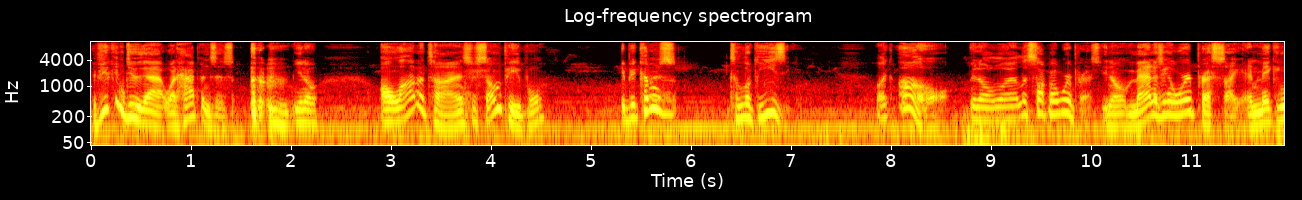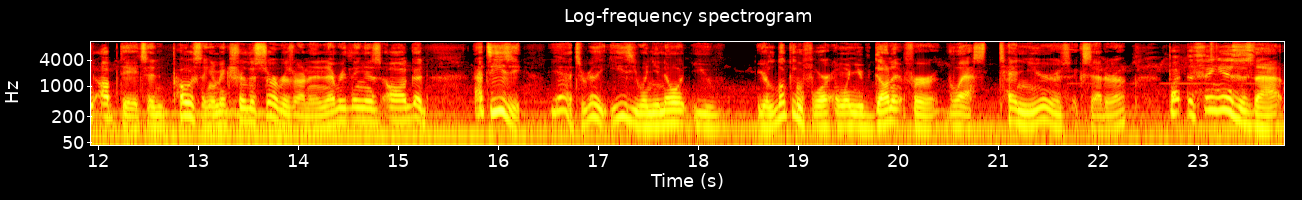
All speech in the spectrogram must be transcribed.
If you can do that, what happens is, you know, a lot of times for some people, it becomes to look easy. Like, oh, you know, uh, let's talk about WordPress. You know, managing a WordPress site and making updates and posting and make sure the server's running and everything is all good. That's easy. Yeah, it's really easy when you know what you you're looking for and when you've done it for the last 10 years, etc. But the thing is, is that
